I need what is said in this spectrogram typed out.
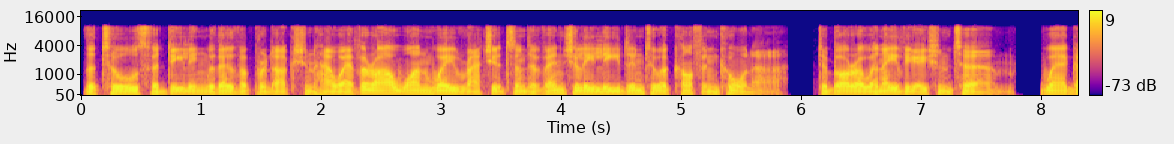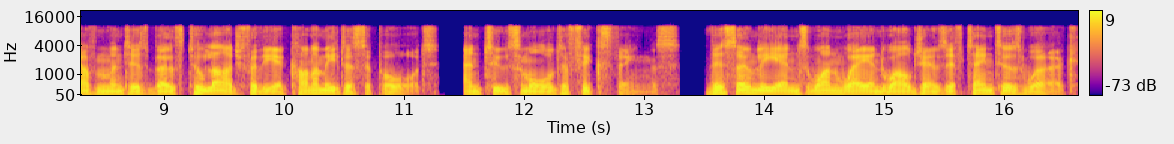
The tools for dealing with overproduction however are one-way ratchets and eventually lead into a coffin corner, to borrow an aviation term, where government is both too large for the economy to support, and too small to fix things. This only ends one way and while Joseph Tainter's work,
